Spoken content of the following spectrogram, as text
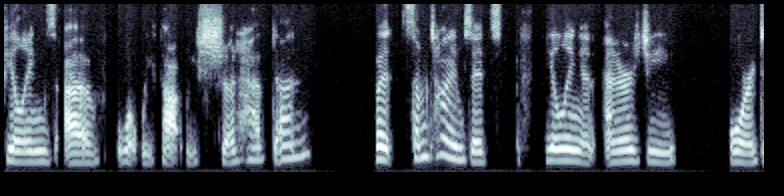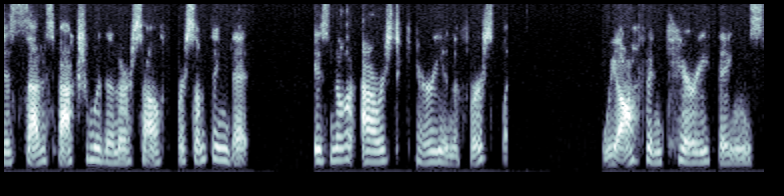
feelings of what we thought we should have done. But sometimes it's feeling an energy or dissatisfaction within ourselves for something that is not ours to carry in the first place. We often carry things,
